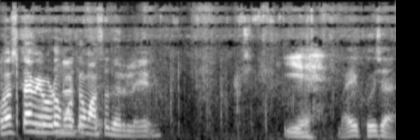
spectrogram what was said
फर्स्ट टाइम एवढं मोठं मासं धरलंय ये. भाई खुश आहे.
